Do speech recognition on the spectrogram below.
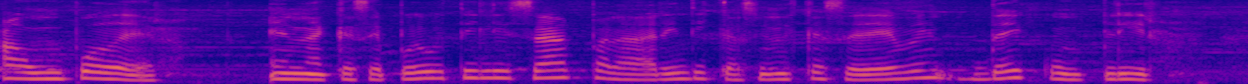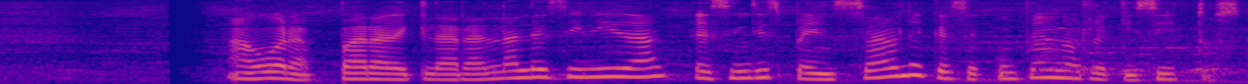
a un poder en el que se puede utilizar para dar indicaciones que se deben de cumplir. Ahora, para declarar la lesividad es indispensable que se cumplan los requisitos.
